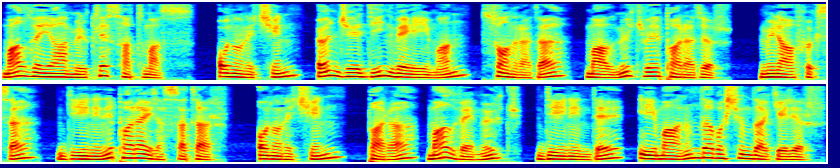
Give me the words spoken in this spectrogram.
mal veya mülkle satmaz. Onun için önce din ve iman, sonra da mal mülk ve paradır. Münafıksa dinini parayla satar. Onun için para, mal ve mülk dininde, imanın da başında gelir.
